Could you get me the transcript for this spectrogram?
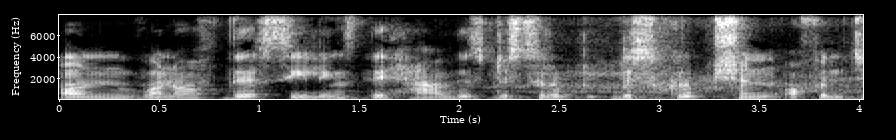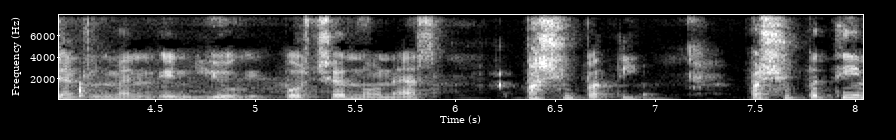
on one of their sealings they have this description of a gentleman in yogic posture known as pashupati pashupati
